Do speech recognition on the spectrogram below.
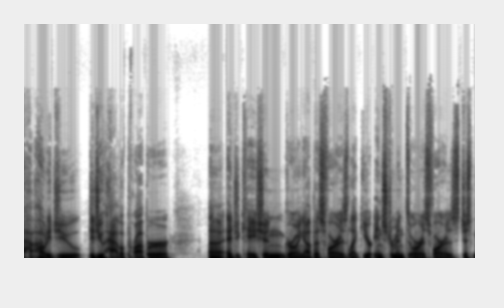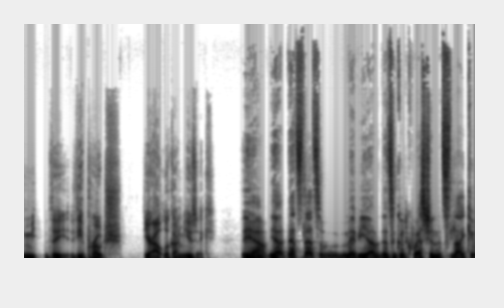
how did you did you have a proper uh, education growing up as far as like your instrument or as far as just the the approach, your outlook on music? Yeah, yeah, that's that's maybe yeah, that's a good question. It's like uh,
